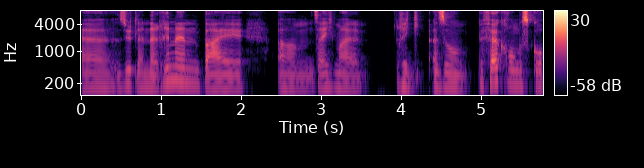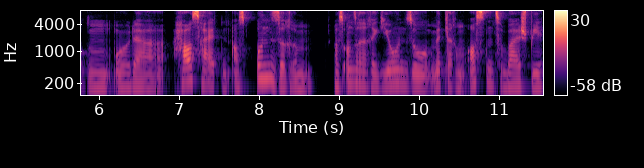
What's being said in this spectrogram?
äh, Südländerinnen, bei, ähm, sag ich mal, also Bevölkerungsgruppen oder Haushalten aus unserem aus unserer Region, so Mittlerem Osten zum Beispiel,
